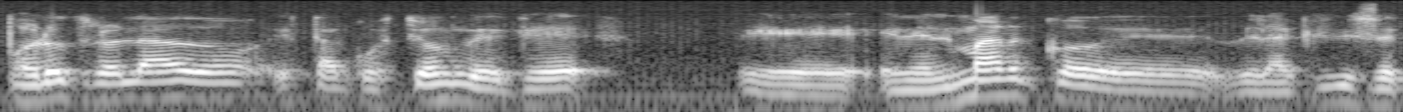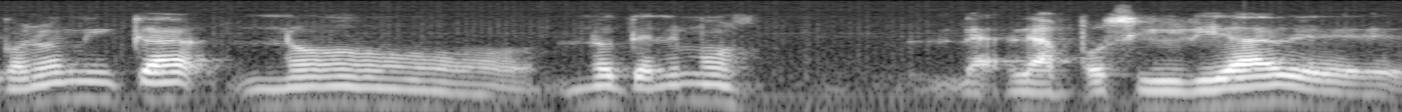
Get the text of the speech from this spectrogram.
por otro lado, esta cuestión de que eh, en el marco de, la crisis económica no, no tenemos la, posibilidad de,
